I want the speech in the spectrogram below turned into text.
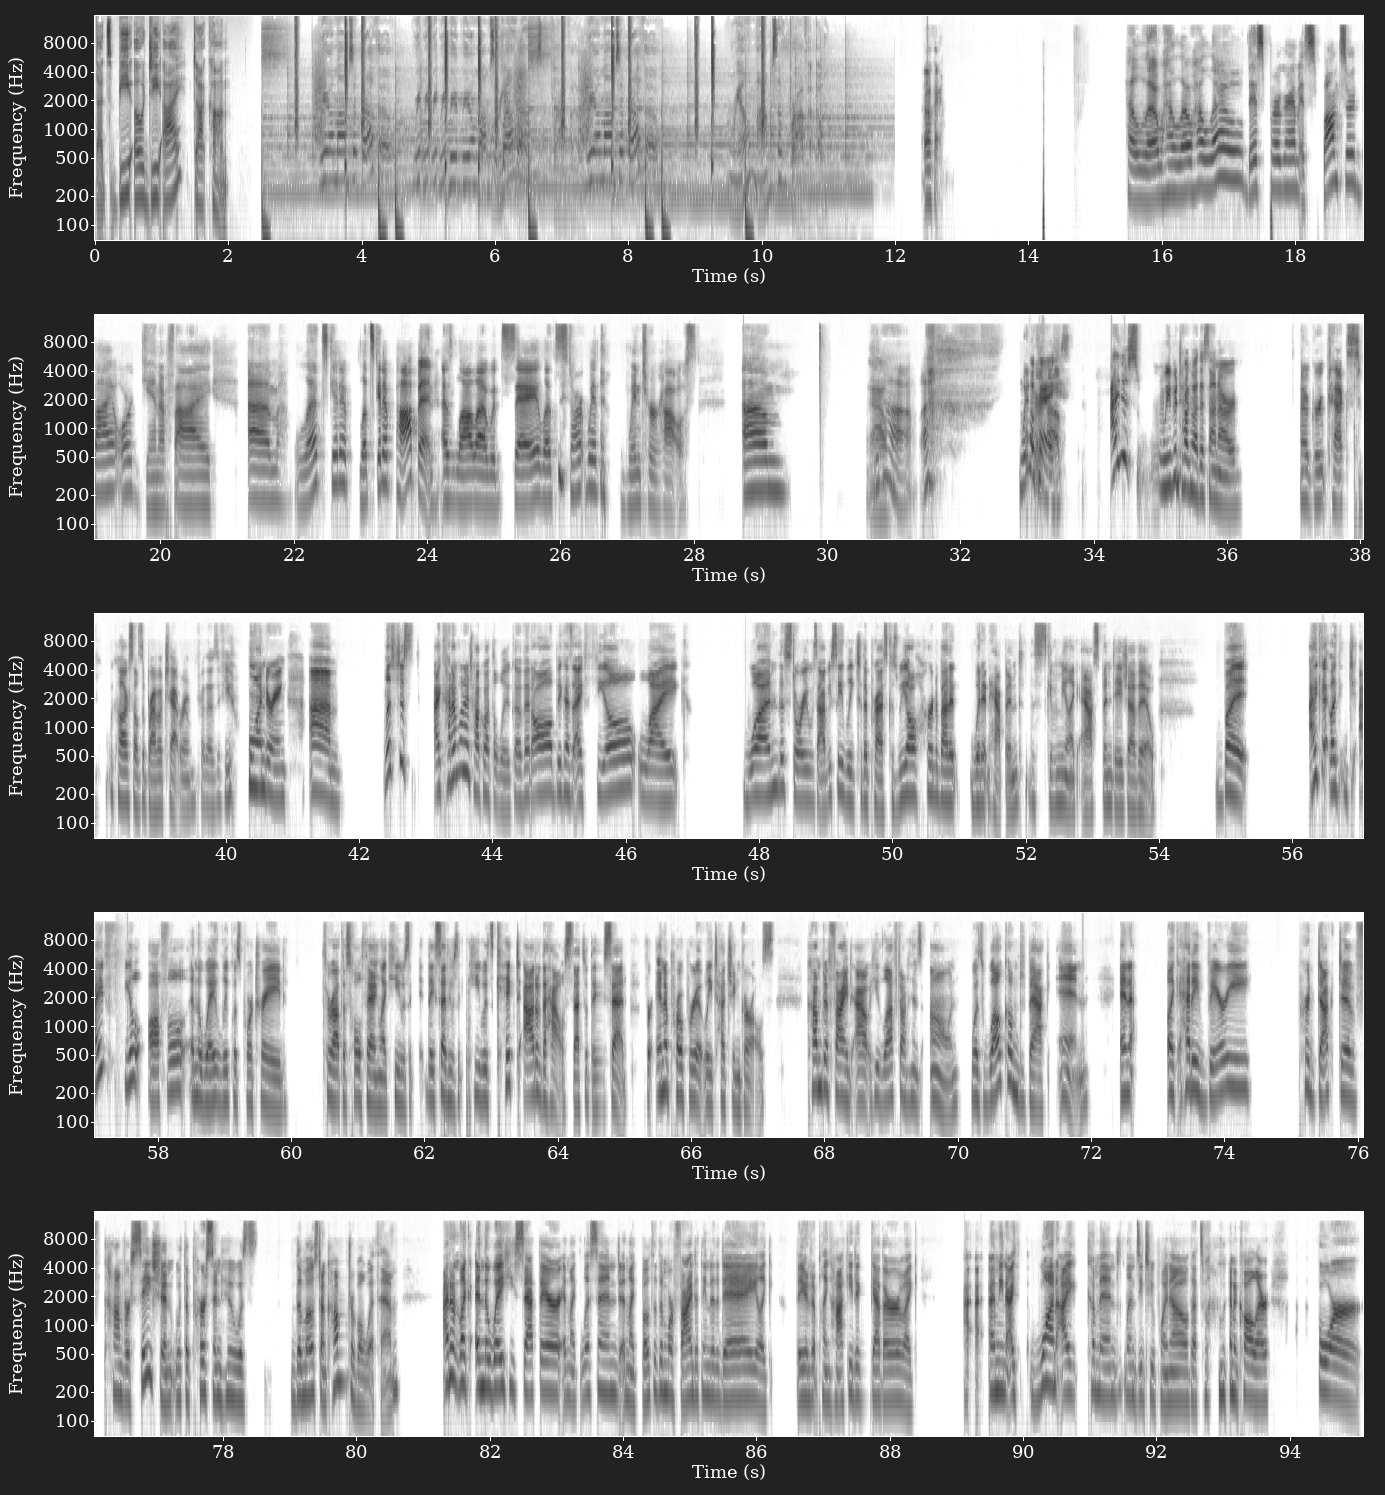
That's B O D I.com. Real moms are bravo. Real, real, real, real moms of bravo. Real moms of bravo. Real moms of Bravo. Okay. Hello, hello, hello. This program is sponsored by Organifi. Um, let's get it, let's get it popping, as Lala would say. Let's start with Winter House. Um, Wow. yeah. Winter Okay. House. I just we've been talking about this on our our group text. We call ourselves the Bravo chat room for those of you wondering. Um let's just I kind of want to talk about the Luke of it all because I feel like one, the story was obviously leaked to the press because we all heard about it when it happened. This is giving me like Aspen deja vu. But I got like I feel awful in the way Luke was portrayed throughout this whole thing like he was they said he was he was kicked out of the house. That's what they said for inappropriately touching girls. Come to find out he left on his own was welcomed back in and like had a very productive conversation with the person who was the most uncomfortable with him. I don't like and the way he sat there and like listened and like both of them were fine at the end of the day like they ended up playing hockey together like I, I- mean, I one, I commend Lindsay 2.0. That's what I'm going to call her for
